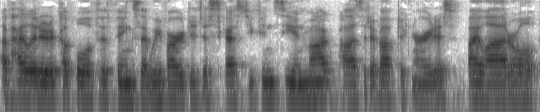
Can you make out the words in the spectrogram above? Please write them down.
I've highlighted a couple of the things that we've already discussed. You can see in MOG positive optic neuritis, bilateral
